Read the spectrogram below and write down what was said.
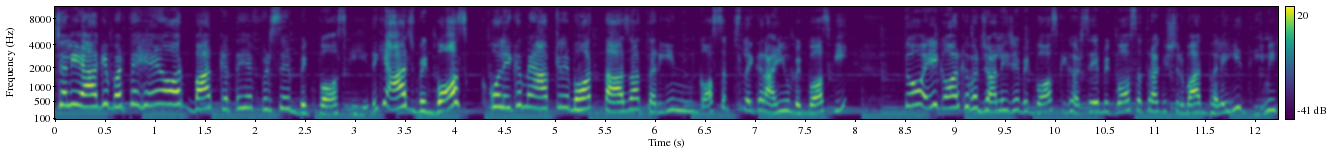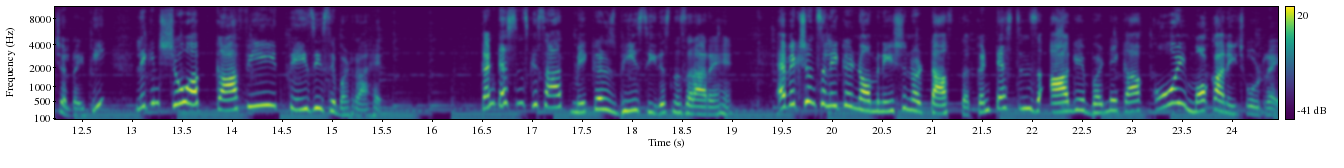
चलिए आगे बढ़ते हैं और बात करते हैं फिर से बिग बॉस की ही। देखिए, आज बिग बॉस को लेकर मैं आपके लिए बहुत ताज़ा तरीन गॉसिप्स लेकर आई हूँ बिग बॉस की। तो एक और खबर जान लीजिए, बिग बॉस के घर से, बिग बॉस सत्रह की शुरुआत भले ही धीमी चल रही थी, लेकिन शो अब काफ़ी तेज़ी से बढ़ रहा है। कंटेस्टेंट्स के साथ मेकर्स भी सीरियस नज़र आ रहे हैं। एविक्शन से लेकर नॉमिनेशन और टास्क तक कंटेस्टेंट्स आगे बढ़ने का कोई मौका नहीं छोड़ रहे।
